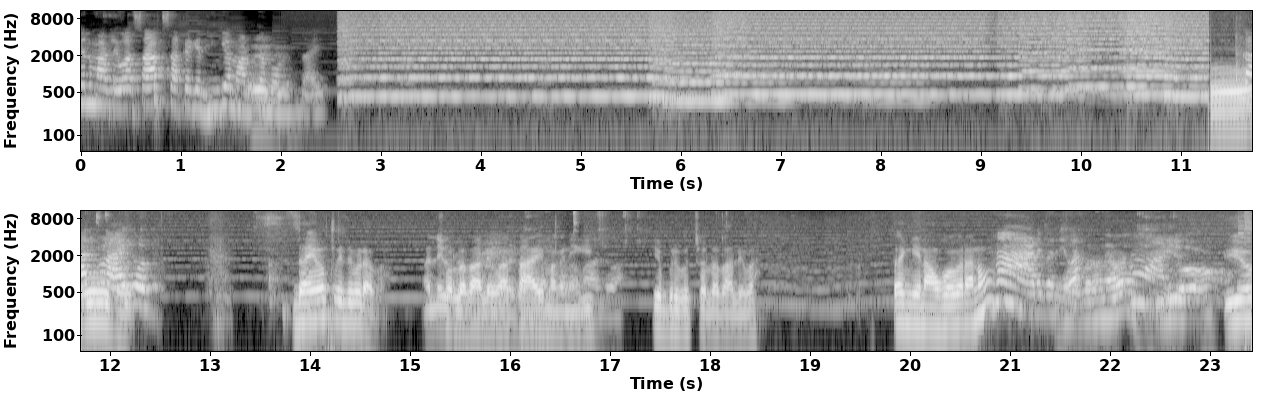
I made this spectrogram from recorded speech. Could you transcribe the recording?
ಏನ್ ಮಾಡ್ಲಿವ ಸಾಕ್ ಸಾಕಾಗ್ಯದ ಹಿಂಗೆ ಮಾಡ್ತಾನ ನೋಡಿ ತಾಯಿ. ಕಾಲ್ಗಳು ಆಗಿ ಹೋಗ್ಬೇಕು. ದೈವಕ್ ಬಿದ್ದು ಬಿಡವ ಚೊಲ್ಲದಾಲಿವ ತಾಯಿ ಮಗನಿಗೆ. ಇಬ್ರಿಗೂ ಚೊಲ್ಲದಾಲಿವ ತಂಗಿ ನಾವು ಹೋಗರಾನು. ಅಯ್ಯೋ.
